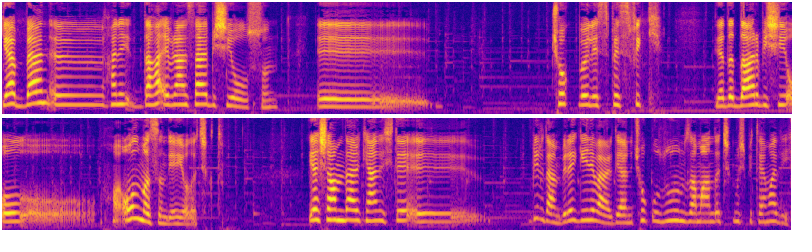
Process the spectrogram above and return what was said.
Ya ben e, hani daha evrensel bir şey olsun. E, çok böyle spesifik ya da dar bir şey ol, olmasın diye yola çıktım. Yaşam derken işte e, birdenbire geliverdi. Yani çok uzun zamanda çıkmış bir tema değil.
